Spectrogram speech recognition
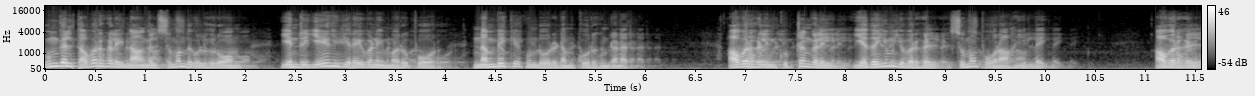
உங்கள் தவறுகளை நாங்கள் சுமந்து கொள்கிறோம் என்று ஏக இறைவனை மறுப்போர் நம்பிக்கை கொண்டோரிடம் கூறுகின்றனர் அவர்களின் குற்றங்களில் எதையும் இவர்கள் சுமப்போராக இல்லை அவர்கள்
